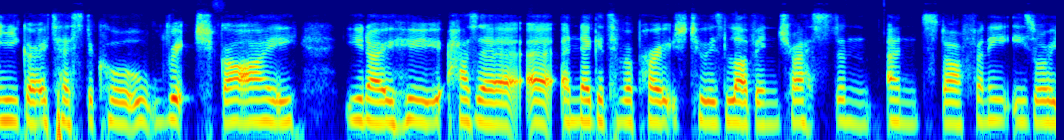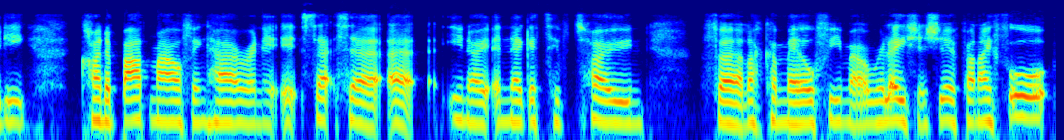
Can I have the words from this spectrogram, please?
egotistical rich guy you know who has a, a, a, negative approach to his love interest and and stuff. And he, he's already kind of bad mouthing her and it, it sets a, a you know a negative tone for like a male female relationship. And i thought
